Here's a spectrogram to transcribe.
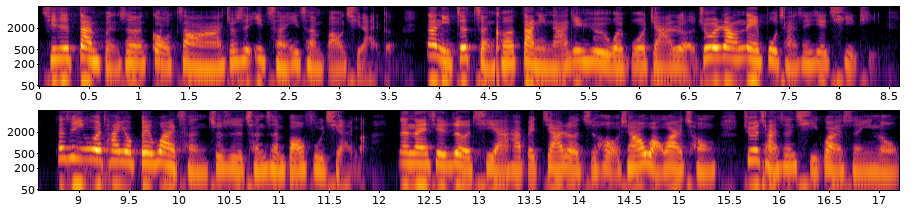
其实蛋本身的构造啊，就是一层一层包起来的。那你这整颗蛋你拿进去微波加热，就会让内部产生一些气体。但是因为它又被外层就是层层包覆起来嘛，那那一些热气啊，它被加热之后，想要往外冲，就会产生奇怪的声音喽。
